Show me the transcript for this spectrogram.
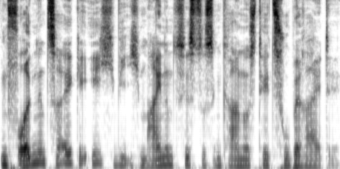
Im Folgenden zeige ich, wie ich meinen Cistus incanus Tee zubereite.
